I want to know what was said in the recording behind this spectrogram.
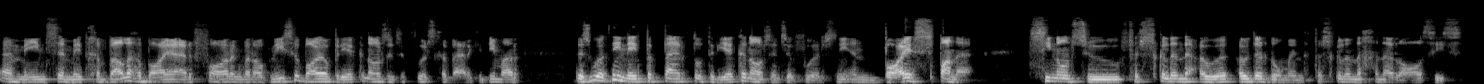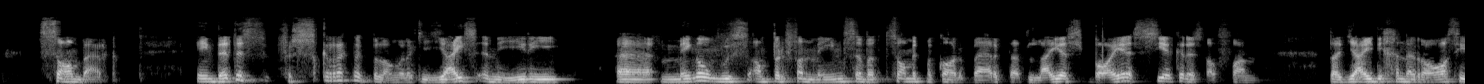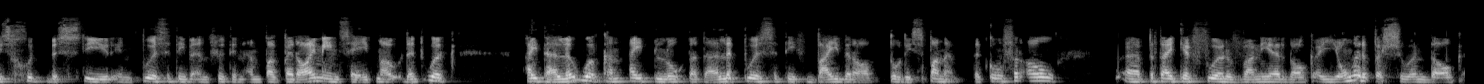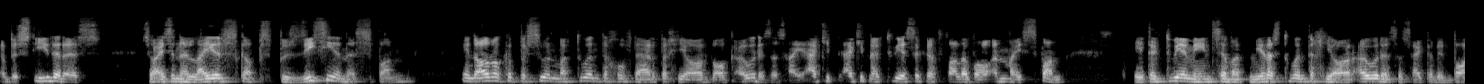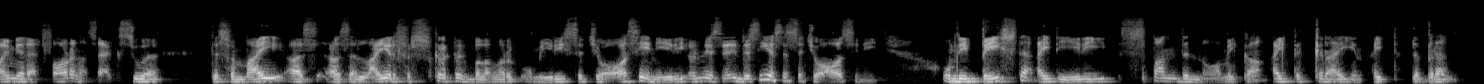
uh, mense met geweldige baie ervaring wat dalk nie so baie op rekenaars en so voorts gewerk het nie maar dis ook nie net beperk tot rekenaars en so voorts nie. In baie spanne sien ons hoe verskillende ouer ouderdomme en verskillende generasies saamwerk. En dit is verskriklik belangrik juis in hierdie uh mengelmoes amper van mense wat saam met mekaar werk dat leiers baie seker is daarvan dat jy die generasies goed bestuur en positiewe invloed en impak by daai mense het maar dit ook uit hulle ook kan uitlok dat hulle positief bydra tot die spanne. Dit kom veral uh, partykeer voor wanneer dalk 'n jonger persoon dalk 'n bestuurder is. So hy's in 'n leierskapsposisie in 'n span en daar dalk 'n persoon wat 20 of 30 jaar dalk ouer is as hy. Ek het ek het nou twee sulke gevalle waar in my span het ek twee mense wat meer as 20 jaar ouer is as ek en dit baie meer ervaring as ek. So dis vir my as as 'n leier verskriklik belangrik om hierdie situasie en hierdie dis nie eers 'n situasie nie om die beste uit hierdie spandinamika uit te kry en uit te bring.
